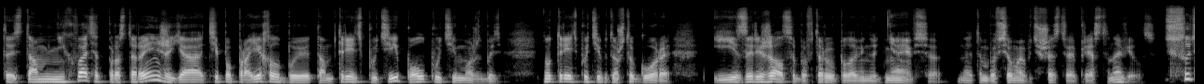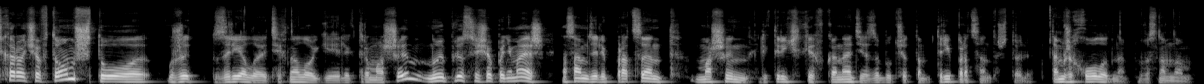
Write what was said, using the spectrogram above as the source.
То есть, там не хватит просто range а. Я, типа, проехал бы там треть пути, пол пути, может быть. Ну, треть пути, потому что горы. И заряжался бы вторую половину дня, и все. На этом бы все мое путешествие приостановилось. Суть, короче, в том, что уже зрелая технология электромашин, ну и плюс еще, понимаешь, на самом деле процент машин электрических в Канаде, я забыл, что там 3%, что ли. Там же холодно в основном.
